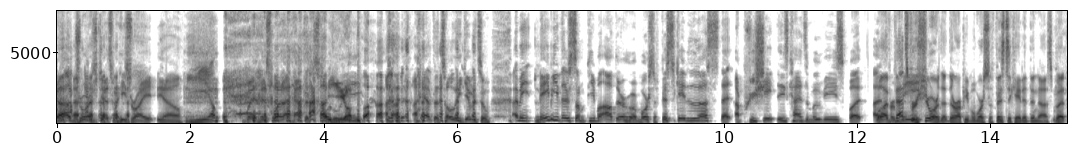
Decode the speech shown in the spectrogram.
know how George gets when he's right. You know, Yep. but in this one I have to totally, I have to totally give it to him. I mean, maybe there's some people out there who are more sophisticated than us that appreciate these kinds of movies, but uh, well, for that's me, for sure that there are people more sophisticated than us, but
